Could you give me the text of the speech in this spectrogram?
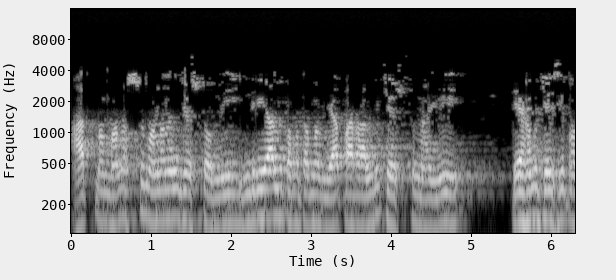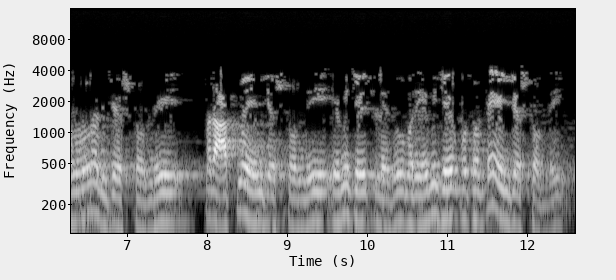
ఆత్మ మనస్సు మననం చేస్తోంది ఇంద్రియాలు తమ తమ వ్యాపారాలను చేస్తున్నాయి దేహము చేసే పనులను అది చేస్తోంది మరి ఆత్మ ఏం చేస్తోంది ఏమీ చేయట్లేదు మరి ఏమీ చేయకపోతుంటే ఏం చేస్తోంది?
